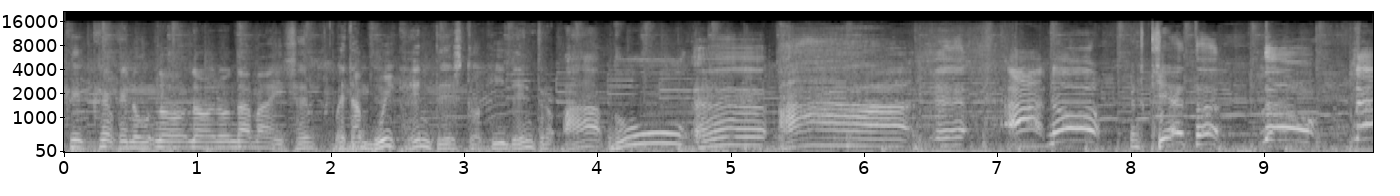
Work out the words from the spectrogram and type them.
que creo que non, no, no, non dá máis, eh? Está moi quente isto aquí dentro. Ah, uh, ah, ah, eh, ah, no, quieta, no, no,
